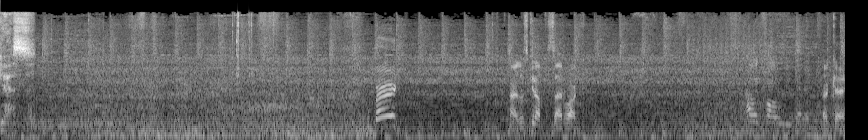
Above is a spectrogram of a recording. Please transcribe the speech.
Yes! Bird! Alright, let's get off the sidewalk. I like following you better. Okay.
